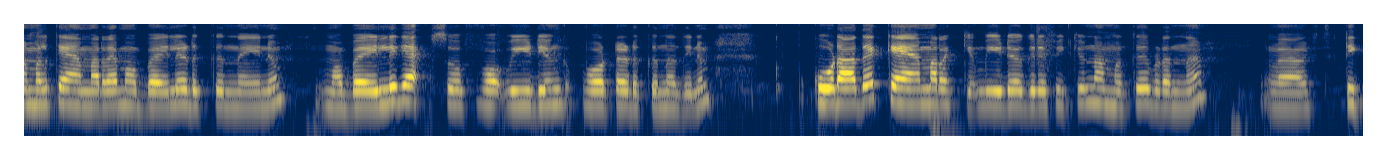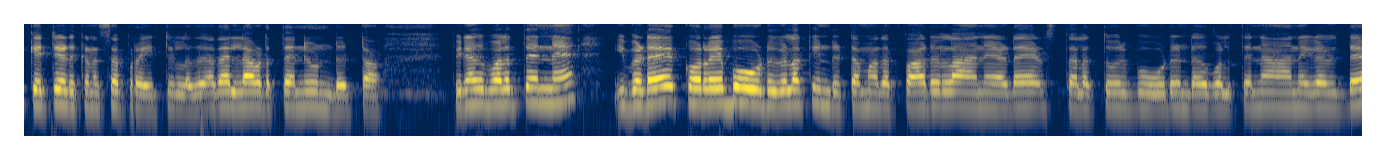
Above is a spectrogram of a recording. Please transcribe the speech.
നമ്മൾ ക്യാമറ മൊബൈൽ എടുക്കുന്നതിനും മൊബൈലിൽ വീഡിയോ ഫോട്ടോ എടുക്കുന്നതിനും കൂടാതെ ക്യാമറയ്ക്കും വീഡിയോഗ്രഫിക്കും നമുക്ക് ഇവിടെ നിന്ന് ടിക്കറ്റ് എടുക്കണം സെപ്പറേറ്റ് ഉള്ളത്. അതെല്ലാം അവിടെ തന്നെ ഉണ്ട് കേട്ടോ പിന്നെ അതുപോലെ തന്നെ ഇവിടെ കുറേ ബോർഡുകളൊക്കെ ഉണ്ട് കേട്ടോ മതപ്പാടുള്ള ആനയുടെ സ്ഥലത്ത് ഒരു ബോർഡ് ഉണ്ട്. അതുപോലെ തന്നെ ആനകളുടെ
